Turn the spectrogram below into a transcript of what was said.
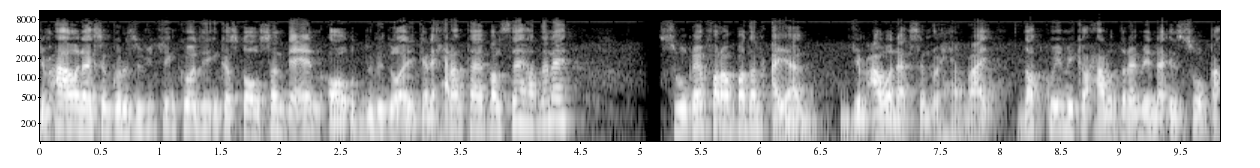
jimcaha wanaagsan constitutionkoodii inkastoo uusan dhicin oo dunidu ay kala xiran tahay balse haddana suuqyo fara badan ayaa jimco wanaagsan u xiraay dadku iminka waxaanu dareemaynaa in suuqa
